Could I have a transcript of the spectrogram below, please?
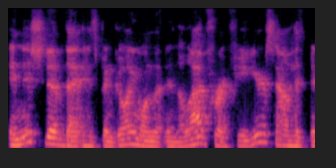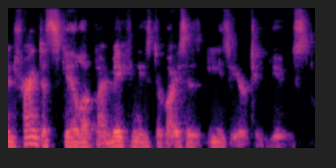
initiative that has been going on in the lab for a few years now has been trying to scale up by making these devices easier to use.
